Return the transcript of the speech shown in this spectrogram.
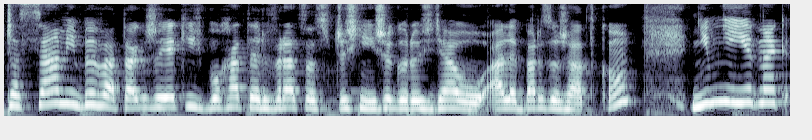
Czasami bywa tak, że jakiś bohater wraca z wcześniejszego rozdziału, ale bardzo rzadko. Niemniej jednak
